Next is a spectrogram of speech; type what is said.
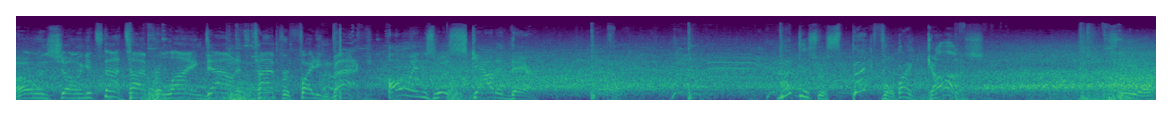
Owens showing it's not time for lying down, it's time for fighting back. Owens was scouted there. How disrespectful, my gosh. See ya.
